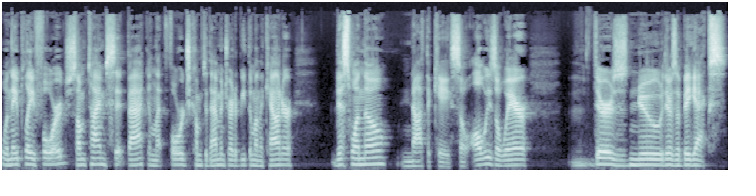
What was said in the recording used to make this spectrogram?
when they play Forge. Sometimes sit back and let Forge come to them and try to beat them on the counter. This one, though, not the case. So always aware there's new, there's a big X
